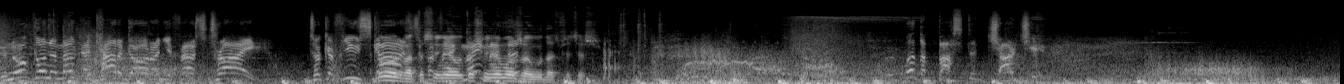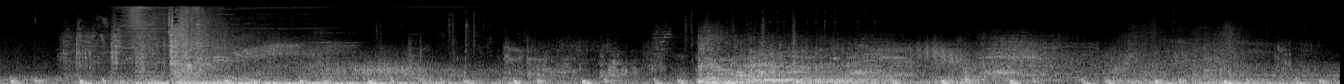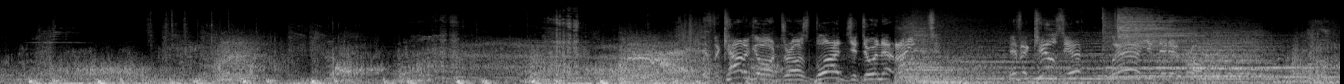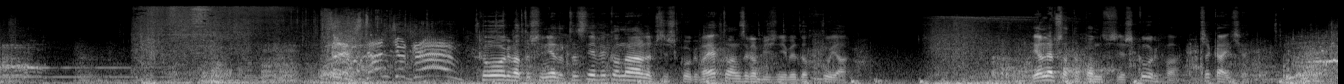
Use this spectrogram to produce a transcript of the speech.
You're not gonna mount a Caragor on your first try. Kurwa, to się nie, to się nie może udać przecież. Let the bastard charge you. Draws blood, you're doing it right. If it kills you, well, you did it wrong. Stand your ground! Kurwa, to się nie da, to jest niewykonalne przecież, kurwa. Jak to mam zrobić niby do chuja? Ja lepsza to pomysł przecież, kurwa. Czekajcie.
